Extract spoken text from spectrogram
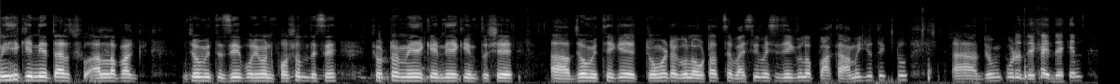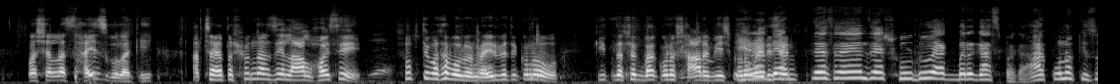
মেয়েকে নিয়ে তার আল্লাপাক জমিতে যে পরিমাণ ফসল দিছে, ছোট্ট মেয়েকে নিয়ে কিন্তু সে জমি থেকে টমেটোগুলো ওঠাচ্ছে, বাইসি বাইসি যেগুলো পাকা। আমি যদি একটু জমি করে দেখাই, দেখেন মাসাল্লাহ সাইজগুলা কি। আচ্ছা এত সুন্দর যে লাল হয়েছে সত্যি কথা বলবেন ভাই এর ভিতরে কোনো কীটনাশক বা কোনো সার বিষ কোনো মেডিসিন দেখতেছেন যে শুধু একবারে গাছ পাকা আর কোনো কিছু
